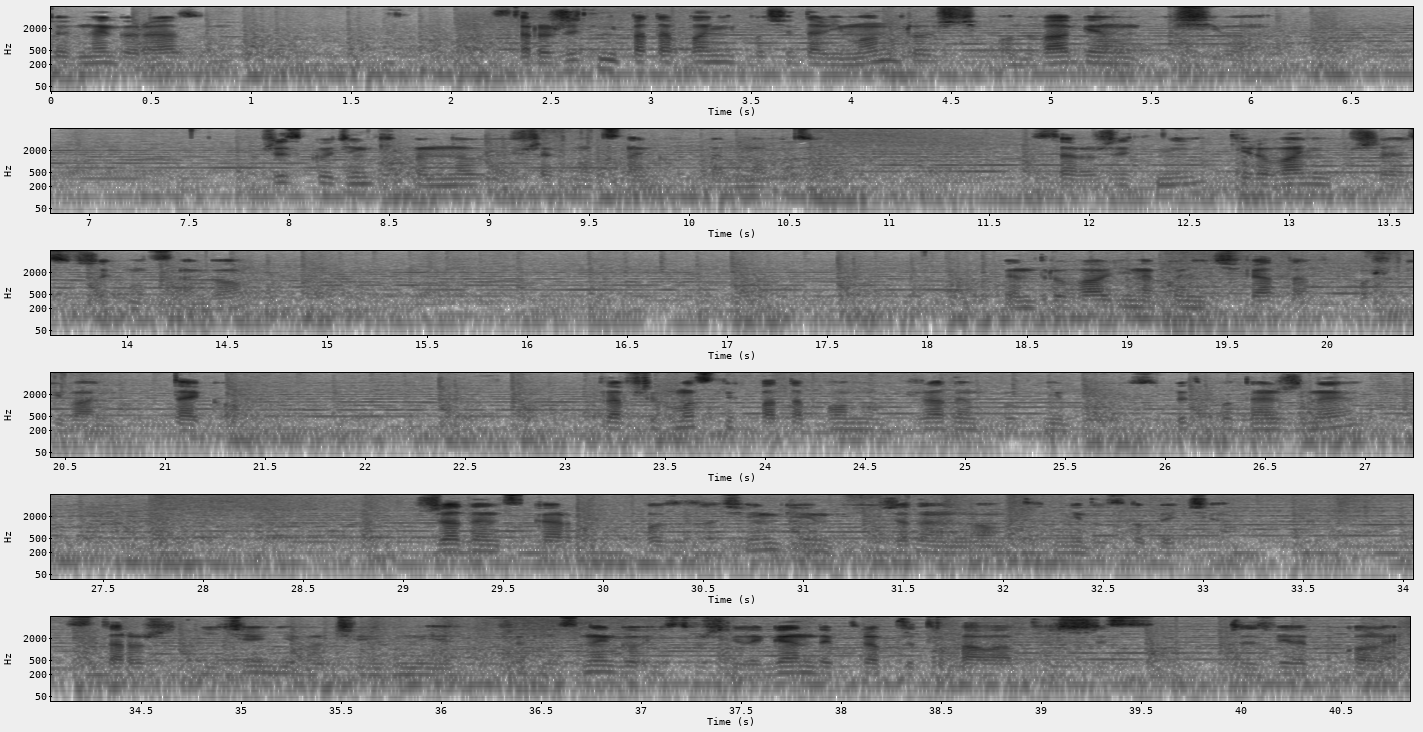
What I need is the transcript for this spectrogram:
Pewnego razu starożytni pataponi posiadali mądrość, odwagę i siłę. Wszystko dzięki Bębnowi Wszechmocnego, Bębnowcu. Starożytni, kierowani przez Wszechmocnego, wędrowali na koniec świata w poszukiwaniu tego. Dla wszechmocnych pataponów żaden próg nie był zbyt potężny, żaden skarb poza zasięgiem i żaden ląd nie do zdobycia. Starożytni dzielnie walczyli w imię Wszechmocnego i stworzyli legendę, która przetrwała przez, przez wiele pokoleń.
